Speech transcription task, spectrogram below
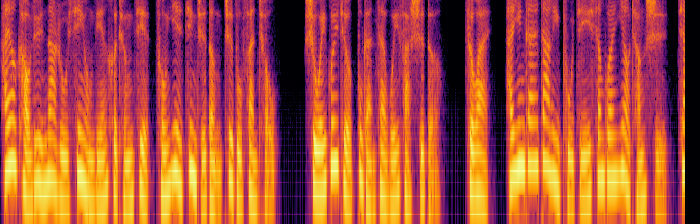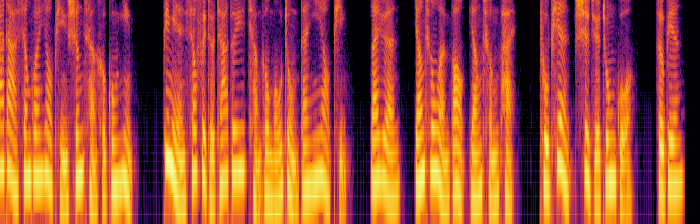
还要考虑纳入信用联合惩戒、从业禁止等制度范畴。使违规者不敢再违法失德。此外，还应该大力普及相关医药常识，加大相关药品生产和供应，避免消费者扎堆抢购某种单一药品。来源：羊城晚报羊城派，图片：视觉中国，责编：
